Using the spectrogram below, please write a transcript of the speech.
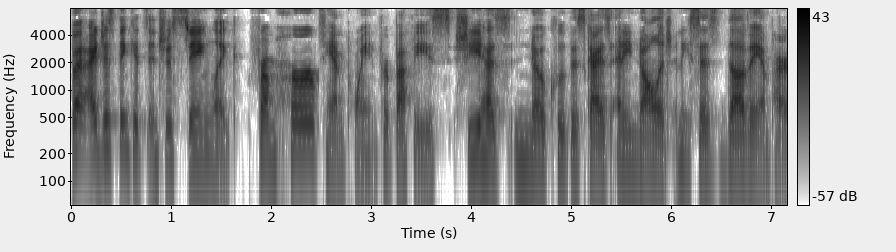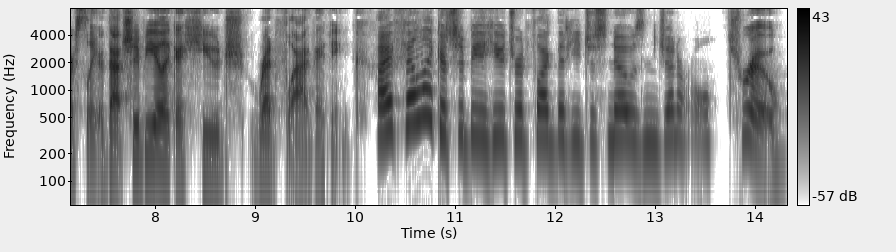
But I just think it's interesting, like from her standpoint for Buffy's, she has no clue this guy has any knowledge and he says the vampire slayer. That should be like a huge red flag, I think. I feel like it should be a huge red flag that he just knows in general. True.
